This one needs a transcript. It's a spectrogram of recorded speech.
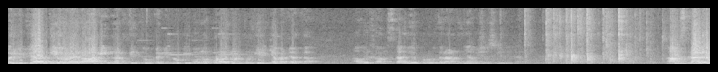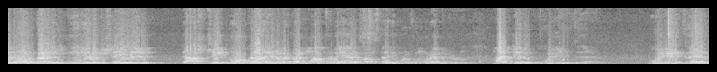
ഒരു വിദ്യാർത്ഥി അവരെ റാഗിങ് നടത്തി കെട്ടി തൂക്കി കൊന്നപ്പോൾ അതിനോട് പ്രതികരിക്കാൻ പറ്റാത്ത അവർ സാംസ്കാരിക പ്രവർത്തകരാണെന്ന് ഞാൻ വിശ്വസിക്കുന്നില്ല. സാംസ്കാരിക പ്രവർത്തകർ ഇങ്ങനെയുള്ള വിഷയങ്ങളിൽ രാഷ്ട്രീയം നോക്കാതെ ഇടപെട്ടാൽ മാത്രമേ അയാൾ സാംസ്കാരിക പ്രവർത്തനം പറയാൻ പറ്റുള്ളൂ. മറ്റൊരു കൂലി എഴുത്തുകാരാണ് കൂലി എഴുത്തുകാരും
